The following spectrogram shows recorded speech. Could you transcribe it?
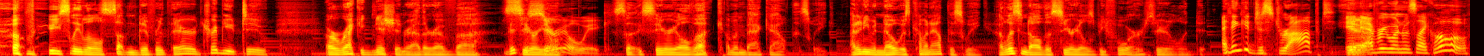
obviously, a little something different there. A tribute to, or recognition rather, of uh, This serial, is Serial Week. so- serial uh, coming back out this week. I didn't even know it was coming out this week. I listened to all the serials before. Serial. ed- I think it just dropped, and everyone was like, "Oh,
